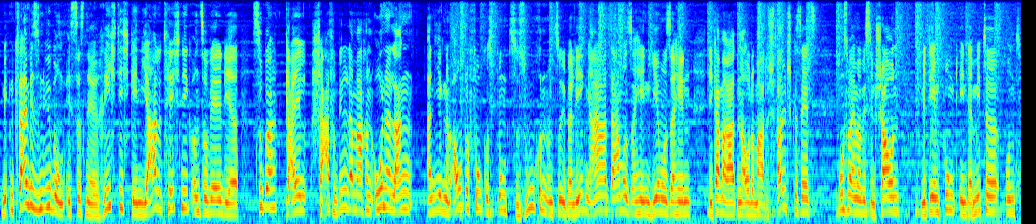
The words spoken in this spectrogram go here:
Mit ein klein bisschen Übung ist das eine richtig geniale Technik und so werdet ihr super geil scharfe Bilder machen, ohne lang an irgendeinem Autofokuspunkt zu suchen und zu überlegen, ah, da muss er hin, hier muss er hin. Die Kamera hat ihn automatisch falsch gesetzt. Muss man immer ein bisschen schauen. Mit dem Punkt in der Mitte und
